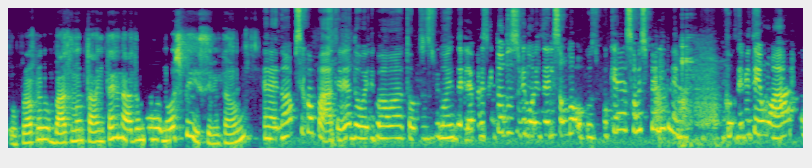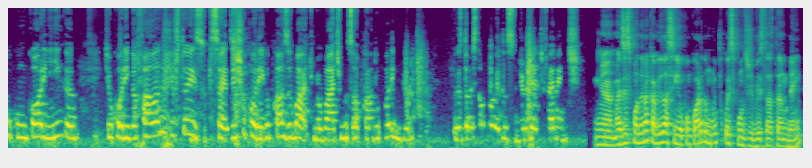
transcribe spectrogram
o próprio Batman tá internado no, no hospício, então. É, não é um psicopata, ele é doido, igual a todos os vilões dele. É por isso que todos os vilões dele são loucos, porque é só o espelho dele. Inclusive, tem um arco com o Coringa, que o Coringa fala justo isso, que só existe o Coringa por causa do Batman, o Batman só por causa do Coringa. Os dois são doidos, de um jeito diferente. É, mas respondendo a Camila, assim, eu concordo muito com esse ponto de vista também.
